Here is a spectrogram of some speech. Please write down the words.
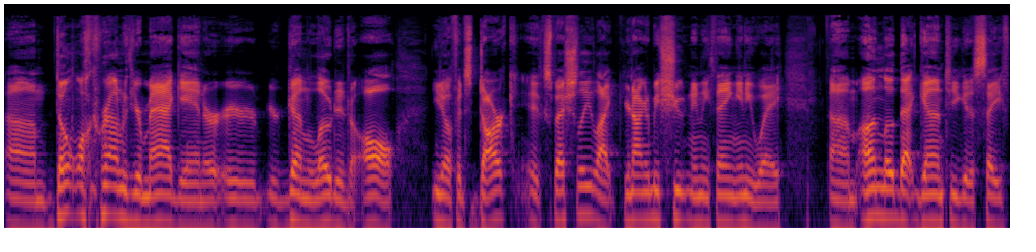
Um, don't walk around with your mag in or, or your, gun loaded at all. You know, if it's dark, especially like you're not going to be shooting anything anyway. Um, unload that gun until you get a safe,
